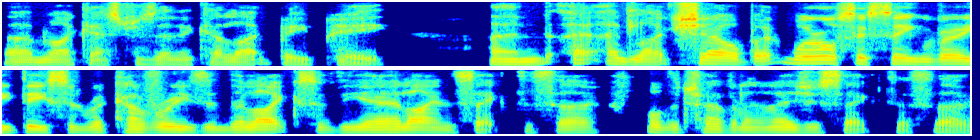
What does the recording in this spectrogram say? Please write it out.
um, like AstraZeneca, like BP, and and like Shell, but we're also seeing very decent recoveries in the likes of the airline sector, so or the travel and leisure sector. So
